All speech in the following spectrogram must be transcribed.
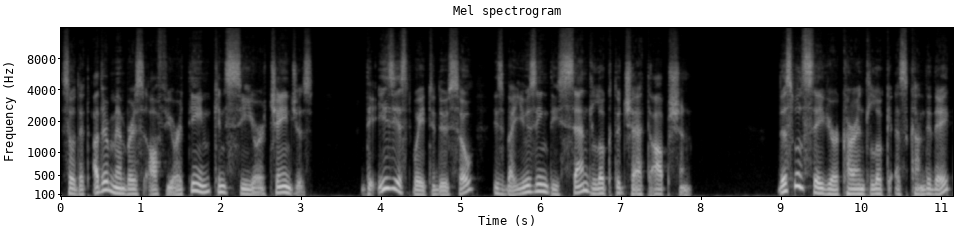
so that other members of your team can see your changes. The easiest way to do so is by using the Send Look to Chat option. This will save your current look as candidate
